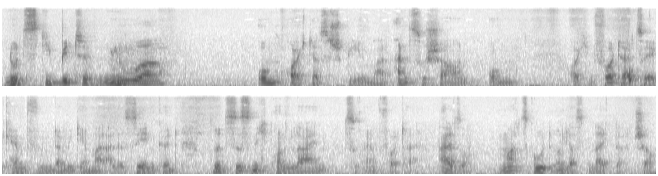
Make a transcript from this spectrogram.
Nutzt die bitte nur, um euch das Spiel mal anzuschauen, um euch einen Vorteil zu erkämpfen, damit ihr mal alles sehen könnt. Nutzt es nicht online zu eurem Vorteil. Also, Macht's gut und lasst ein Like da. Ciao.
